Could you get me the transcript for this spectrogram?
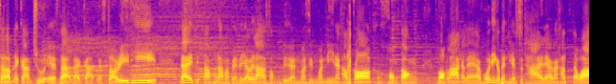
สำหรับรายการ True F แบบรายการ The Story ที่ได้ติดตามพวกเรามาเป็นระยะเวลา 2 เดือนมาถึงวันนี้นะครับ ก็คงต้องบอกลากันแล้วเพราะนี่ก็เป็นเทปสุดท้ายแล้วนะครับ แต่ว่า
